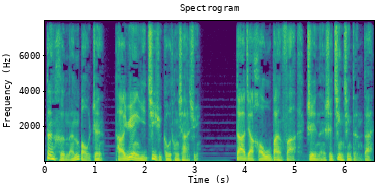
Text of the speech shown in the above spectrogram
但很难保证他愿意继续沟通下去。大家毫无办法，只能是静静等待。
